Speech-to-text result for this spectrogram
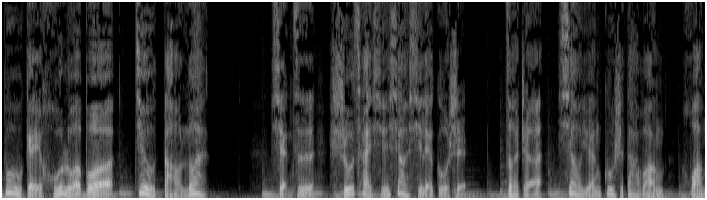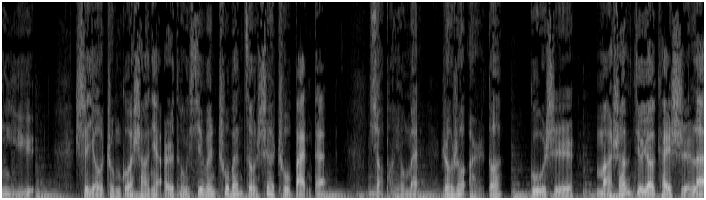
不给胡萝卜就捣乱。选自《蔬菜学校》系列故事，作者校园故事大王黄宇，是由中国少年儿童新闻出版总社出版的。小朋友们，揉揉耳朵，故事马上就要开始了。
